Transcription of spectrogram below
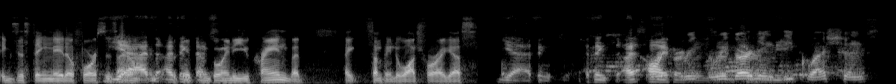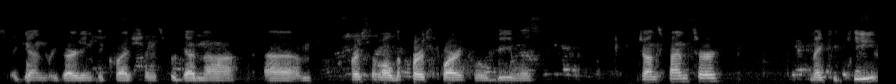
existing NATO forces. Yeah, I don't th- I think them that's- going to Ukraine, but like something to watch for, I guess. Yeah, I think I think I, all I heard Re- was uh, regarding the questions again regarding the questions we're gonna um, first of all the first part will be with john spencer Mickey Key,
